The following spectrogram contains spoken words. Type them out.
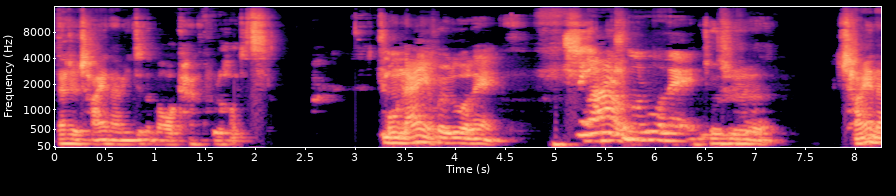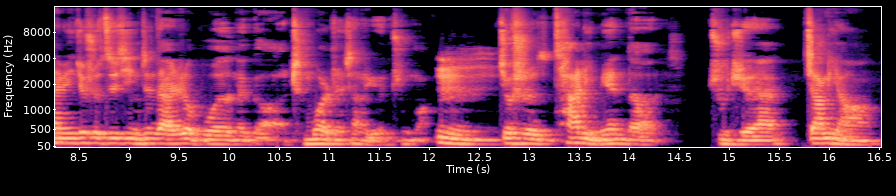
但是《长夜难明》真的把我看哭了好几次。猛男也会落泪，是因为什么落泪？就是《长夜难明》就是最近正在热播的那个《沉默的真相》的原著嘛。嗯，就是它里面的主角张扬，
